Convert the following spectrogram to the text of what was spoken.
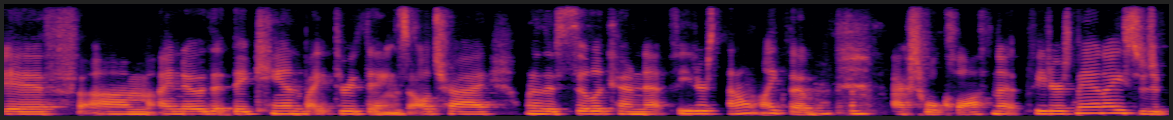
if um, I know that they can bite through things, I'll try one of those silicone net feeders. I don't like the actual cloth net feeders. Man, I used to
